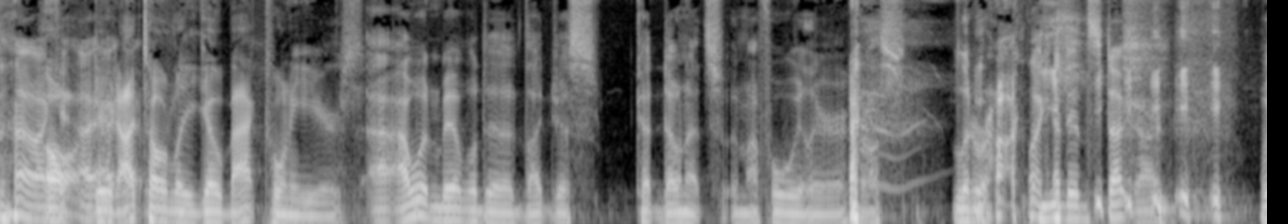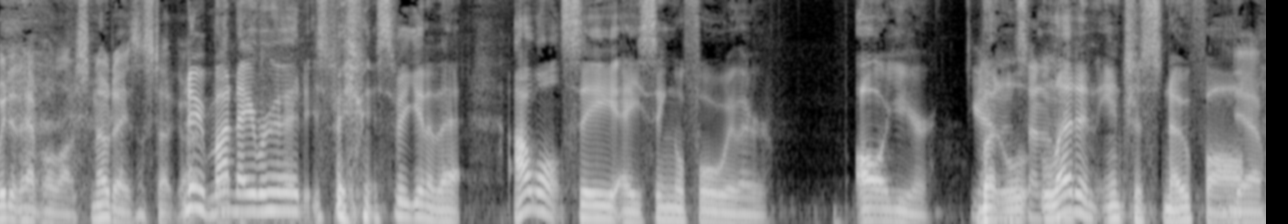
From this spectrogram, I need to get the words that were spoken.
No, I oh, I- dude, I, I- totally go back twenty years. I, I wouldn't be able to like just cut donuts in my four wheeler across Little Rock like I did in Stuttgart. We didn't have a whole lot of snow days in Stuttgart. Dude, my but- neighborhood. Speaking, speaking of that, I won't see a single four wheeler all year. Yeah, but l- suddenly- let an inch of snow fall, Yeah.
